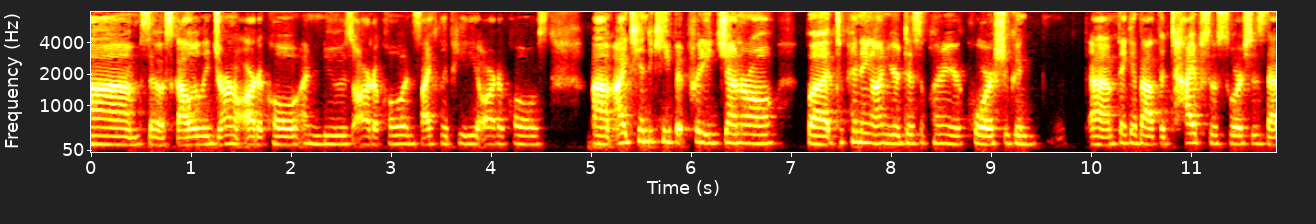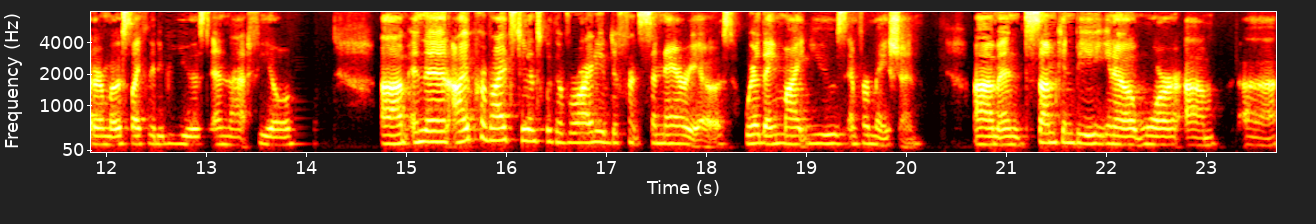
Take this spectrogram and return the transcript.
Um, so scholarly journal article, a news article, encyclopedia articles. Um, I tend to keep it pretty general, but depending on your discipline or your course, you can um, think about the types of sources that are most likely to be used in that field. Um, and then I provide students with a variety of different scenarios where they might use information. Um, and some can be, you know, more um, uh,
